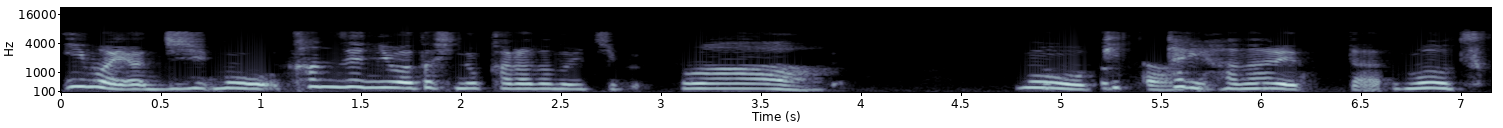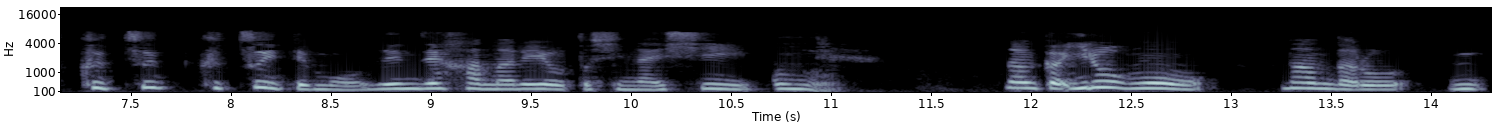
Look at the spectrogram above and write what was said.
今やじ、もう完全に私の体の一部。うわぁ。もうぴったり離れた。もうつくっつ、くっついても全然離れようとしないし、うん。なんか色も、なんだろう、ん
